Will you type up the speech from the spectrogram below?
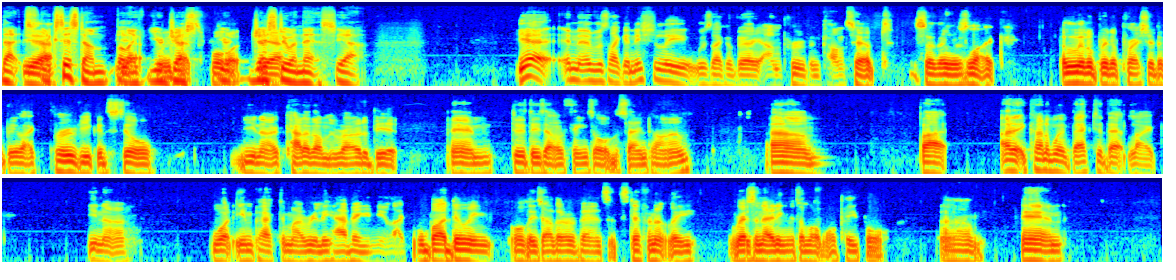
that yeah. like system, but yeah, like you're just you're just yeah. doing this. Yeah. Yeah, and it was like initially it was like a very unproven concept. So there was like a little bit of pressure to be like prove you could still, you know, cut it on the road a bit and do these other things all at the same time. Um, but I, it kind of went back to that like, you know, what impact am I really having? And you're like, well, by doing all these other events, it's definitely resonating with a lot more people. Um, and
